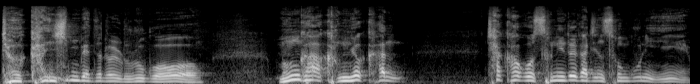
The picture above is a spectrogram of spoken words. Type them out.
저 간신배들을 누르고 뭔가 강력한 착하고 선의를 가진 성군이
